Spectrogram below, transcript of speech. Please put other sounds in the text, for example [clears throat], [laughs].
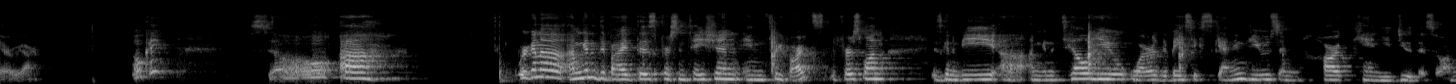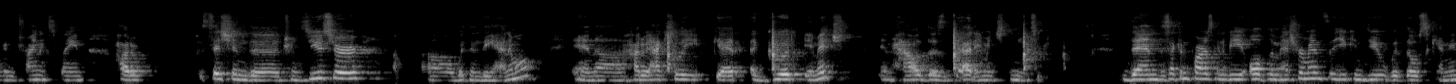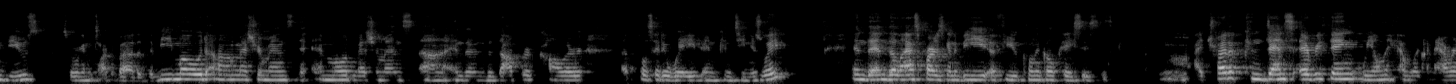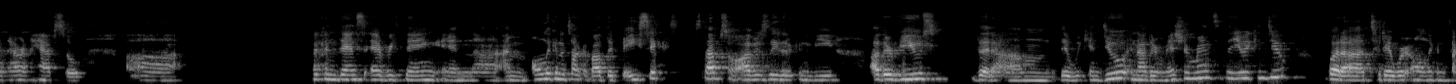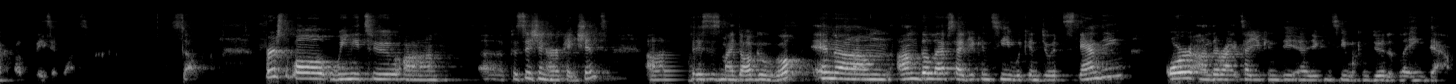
There we are. Okay, so uh, we're gonna, I'm gonna divide this presentation in three parts. The first one is gonna be, uh, I'm gonna tell you what are the basic scanning views and how can you do this. So I'm gonna try and explain how to position the transducer uh, within the animal and uh, how to actually get a good image and how does that image need to be. Then the second part is gonna be all the measurements that you can do with those scanning views. So we're gonna talk about the B mode um, measurements, the M mode measurements, uh, and then the Doppler color, uh, pulsated wave, and continuous wave. And then the last part is gonna be a few clinical cases. Mm, I try to condense everything. We only have like an hour, an hour and a half, so uh, I condense everything and uh, I'm only gonna talk about the basic stuff. So obviously there gonna be other views that, um, that we can do and other measurements that we can do. But uh, today we're only gonna talk about the basic ones. So first of all, we need to uh, uh position our patient. Uh, this is my dog Google. And um, on the left side, you can see we can do it standing or on the right side, you can, uh, you can see we can do it laying down.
